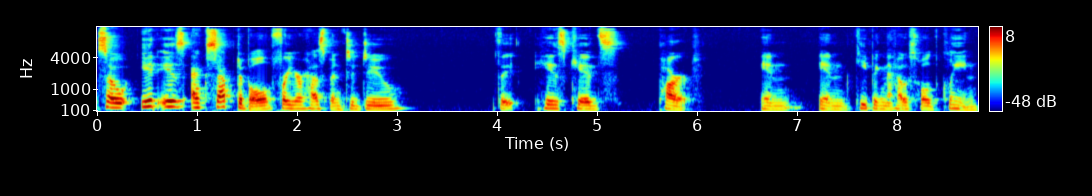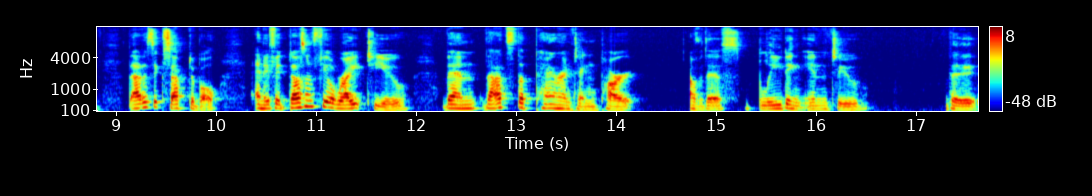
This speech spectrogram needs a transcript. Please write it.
so it is acceptable for your husband to do the his kids part in in keeping the household clean. That is acceptable. And if it doesn't feel right to you, then that's the parenting part of this bleeding into the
